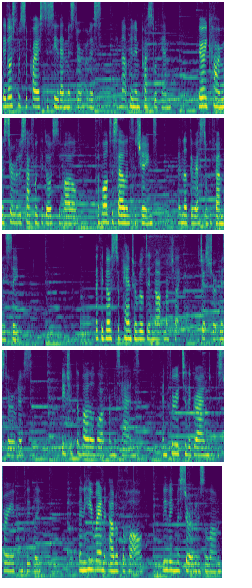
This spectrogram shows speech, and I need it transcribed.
The ghost was surprised to see that Mr. Otis not been impressed with him. Very calm, Mr. Otis offered the ghost a bottle of all to silence the chains and let the rest of the family sleep. But the ghost of Canterville did not much like the gesture of Mr. Otis. He took the bottle of off from his hands and threw it to the ground, destroying it completely. Then he ran out of the hall, leaving Mr. Otis alone.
